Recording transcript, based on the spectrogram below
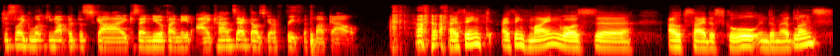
just like looking up at the sky because I knew if I made eye contact, I was gonna freak the fuck out. I think I think mine was uh, outside the school in the Netherlands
